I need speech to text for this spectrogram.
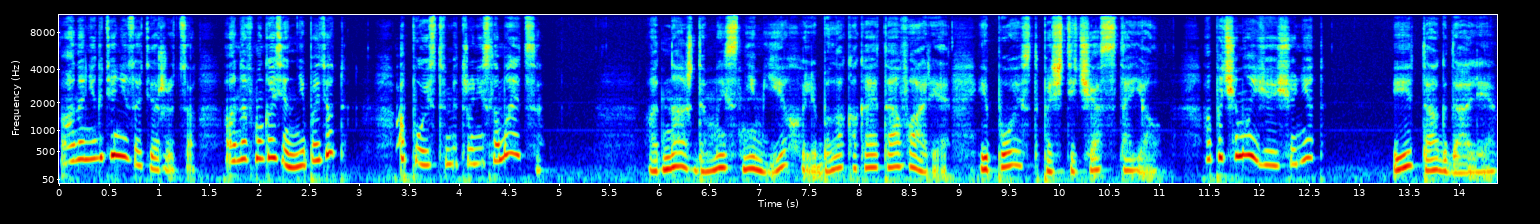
А она нигде не задержится? А она в магазин не пойдет?» А поезд в метро не сломается? Однажды мы с ним ехали, была какая-то авария, и поезд почти час стоял. А почему ее еще нет? И так далее.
